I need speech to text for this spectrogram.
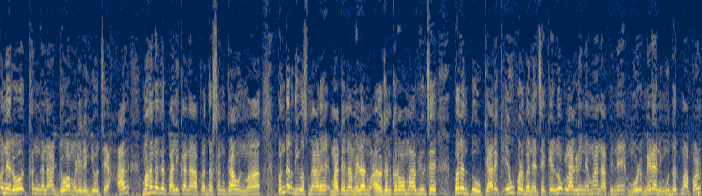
અનેરો થનગનાટ જોવા મળી રહ્યો છે. હાલ મહાનગરપાલિકાના પ્રદર્શન ગ્રાઉન્ડમાં પંદર દિવસ માટેના મેળાનું આયોજન કરવામાં આવ્યું છે. પરંતુ ક્યારેક એવું પણ બને છે કે લોક લાગણીને માન આપીને મેળાની મુદતમાં પણ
